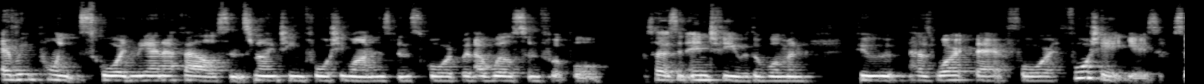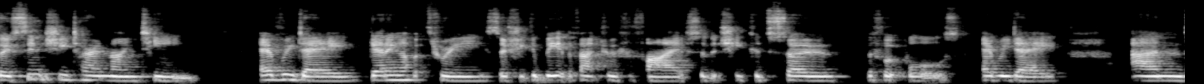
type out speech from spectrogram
every point scored in the NFL since 1941 has been scored with a Wilson football. So it's an interview with a woman who has worked there for 48 years. So since she turned 19, every day, getting up at three so she could be at the factory for five so that she could sew the footballs every day. And,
